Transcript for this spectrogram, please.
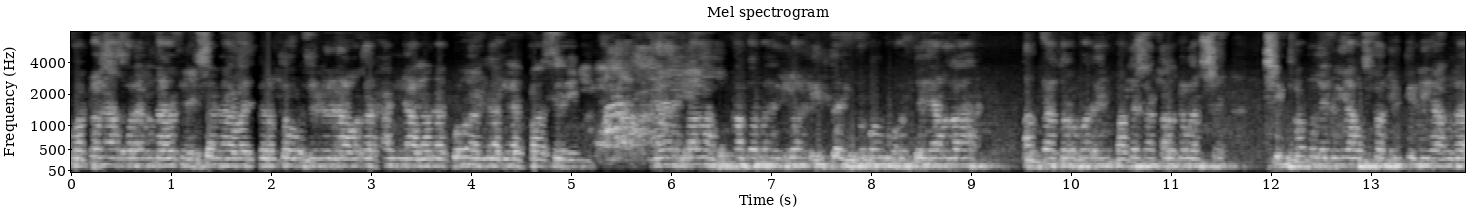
ربنا ظلمنا انفسنا وان لم تغفر لنا وترحمنا لنكونن من الخاسرين يا الله قدم الجوع ইত্যাদি মুহূর্তে আল্লাহ আপনার দরবারে বাতাসা কালকে আছে শিক্ষকদের এই অবস্থা থেকে নিয়ে আমরা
